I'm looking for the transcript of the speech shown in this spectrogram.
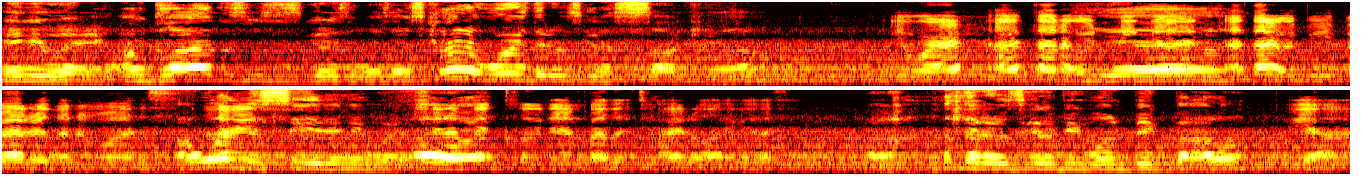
Anyway, I'm glad this was as good as it was. I was kind of worried that it was gonna suck, you know. You were? I thought it would be good. I thought it would be better than it was. I wanted to see it anyway. Should Oh, have been clued in by the title, I guess. I, that it was gonna be one big battle. Yeah.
